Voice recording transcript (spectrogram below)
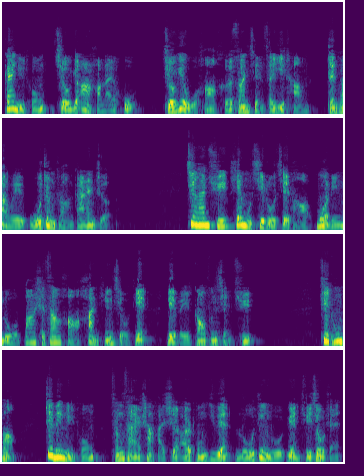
该女童九月二号来沪，九月五号核酸检测异常，诊断为无症状感染者。静安区天目西路街道莫林路八十三号汉庭酒店列为高风险区。据通报，这名女童曾在上海市儿童医院泸定路院区就诊。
